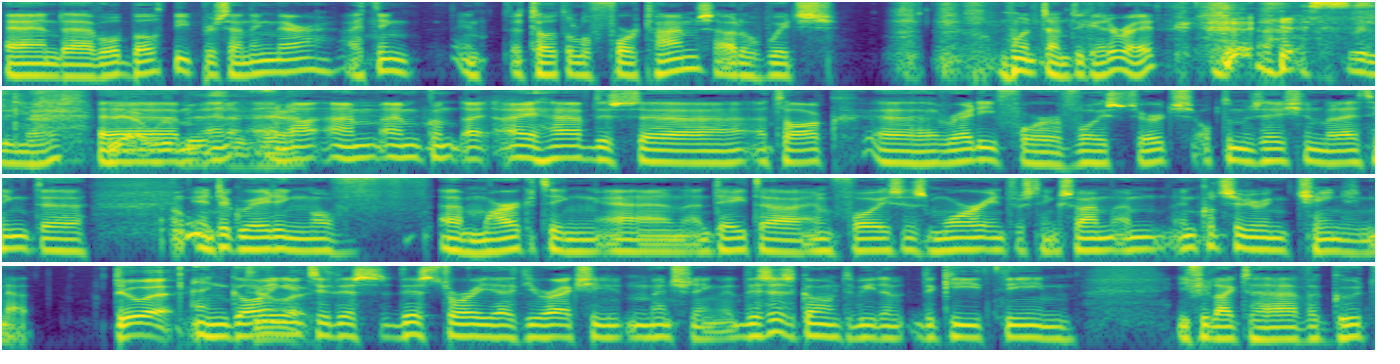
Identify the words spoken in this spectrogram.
and uh, we'll both be presenting there. I think in a total of four times, out of which one time together, right? yes, Really nice. Yeah, we're Um, busy, and, and yeah. I, I'm, I'm, con- I I have this uh, a talk uh, ready for voice search optimization, but I think the Oh. integrating of uh, marketing and uh, data and voice is more interesting. So I'm, I'm, I'm considering changing that Do it. and going Do into it. this this story that you're actually mentioning. This is going to be the, the key theme. If you like to have a good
